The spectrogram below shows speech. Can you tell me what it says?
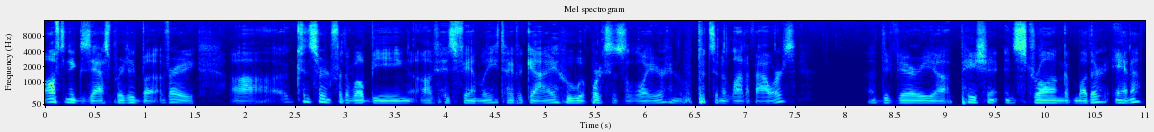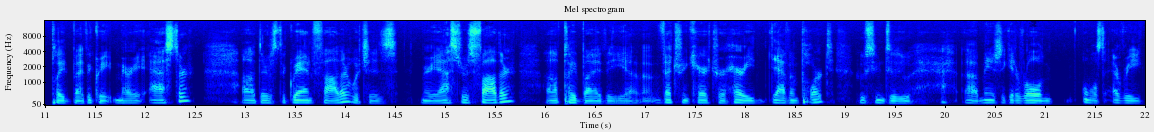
often exasperated, but very uh, concerned for the well being of his family type of guy who works as a lawyer and puts in a lot of hours uh, the very uh, patient and strong mother, Anna, played by the great Mary Astor. Uh, there's the grandfather, which is Mary Astor's father, uh, played by the uh, veteran character Harry Davenport, who seemed to uh, manage to get a role in almost every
